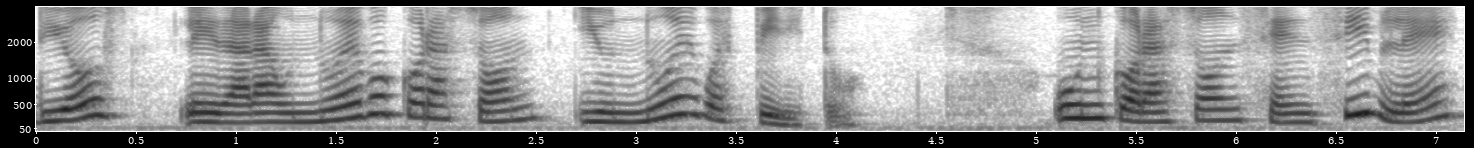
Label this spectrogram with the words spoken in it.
Dios le dará un nuevo corazón y un nuevo espíritu. Un corazón sensible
